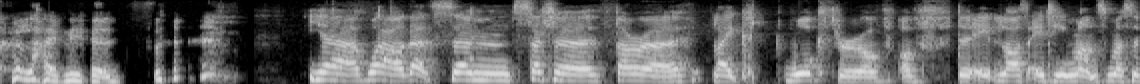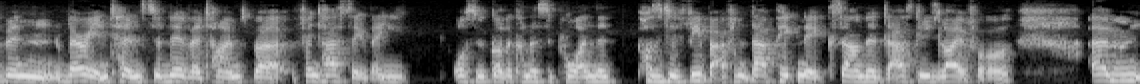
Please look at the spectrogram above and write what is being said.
livelihoods Yeah, wow, that's um, such a thorough like walkthrough of, of the eight, last eighteen months. Must have been very intense to live at times, but fantastic that you also got the kind of support and the positive feedback from that picnic. Sounded absolutely delightful. Um,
